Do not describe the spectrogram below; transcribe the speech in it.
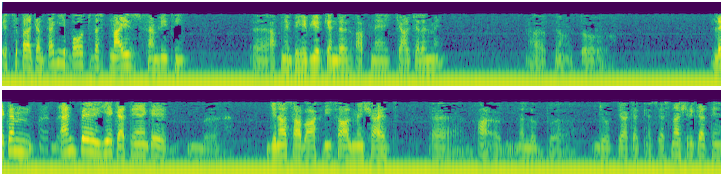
اس سے پتا چلتا ہے کہ یہ بہت ویسٹنائز فیملی تھی اپنے بہیویئر کے اندر، اپنے چال چلن میں۔ تو لیکن اینڈ پہ یہ کہتے ہیں کہ جناح صاحب آخری سال میں شاید مطلب جو کیا کہتے ہیں اسناشری کہتے ہیں،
